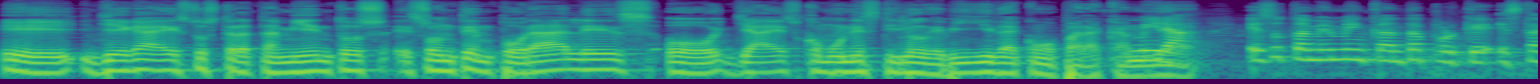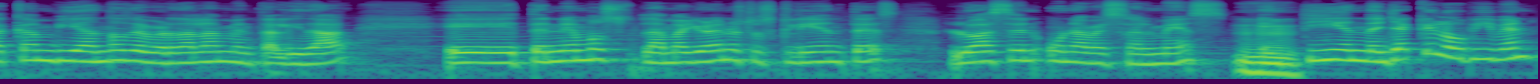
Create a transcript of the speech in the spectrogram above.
eh, llega a estos tratamientos, eh, ¿son temporales o ya es como un estilo de vida, como para cambiar? Mira, eso también me encanta porque está cambiando de verdad la mentalidad. Eh, tenemos, la mayoría de nuestros clientes lo hacen una vez al mes, entienden, ya que lo viven,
